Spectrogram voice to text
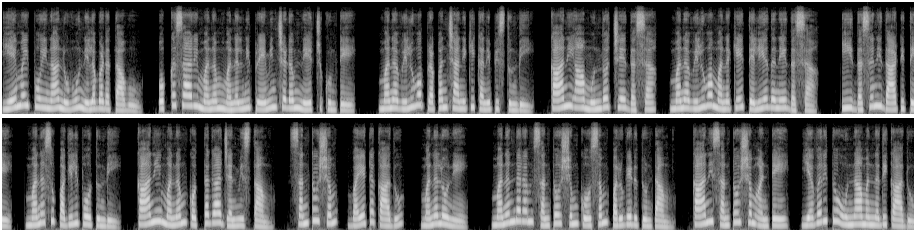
ఏమైపోయినా నువ్వు నిలబడతావు. ఒక్కసారి మనం మనల్ని ప్రేమించడం నేర్చుకుంటే మన విలువ ప్రపంచానికి కనిపిస్తుంది. కాని ఆ ముందొచ్చే దశ మన విలువ మనకే తెలియదనే దశ. ఈ దశని దాటితే మనసు పగిలిపోతుంది. కాని మనం కొత్తగా జన్మిస్తాం. సంతోషం బయట కాదు మనలోనే. మనందరం సంతోషం కోసం పరుగెడుతుంటాం. కాని సంతోషం అంటే ఎవరితో ఉన్నామన్నది కాదు.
